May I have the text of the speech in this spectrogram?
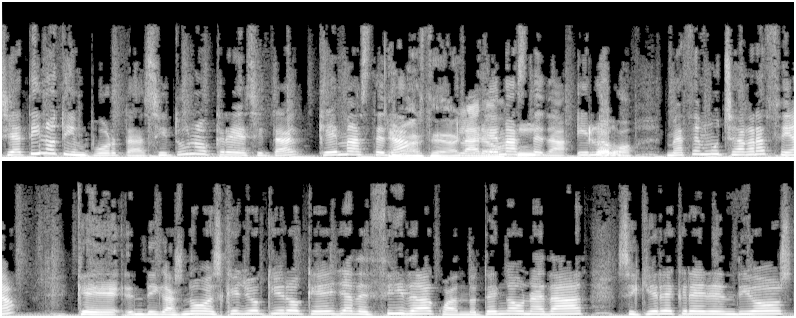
Si a ti no te importa, si tú no crees y tal, ¿qué más te ¿Qué da? más te da? Claro. ¿Qué más te da? Y claro. luego, me hace mucha gracia que digas, no, es que yo quiero que ella decida cuando tenga una edad si quiere creer en Dios,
